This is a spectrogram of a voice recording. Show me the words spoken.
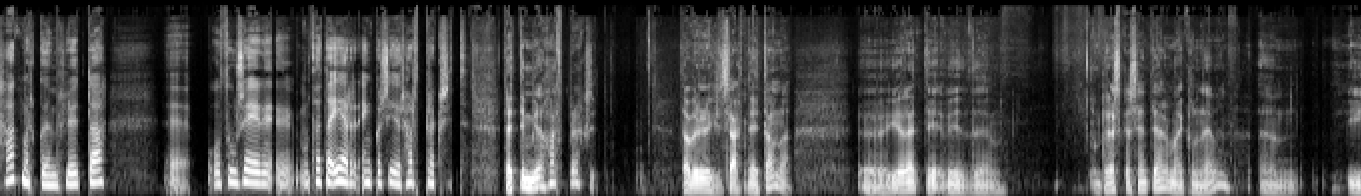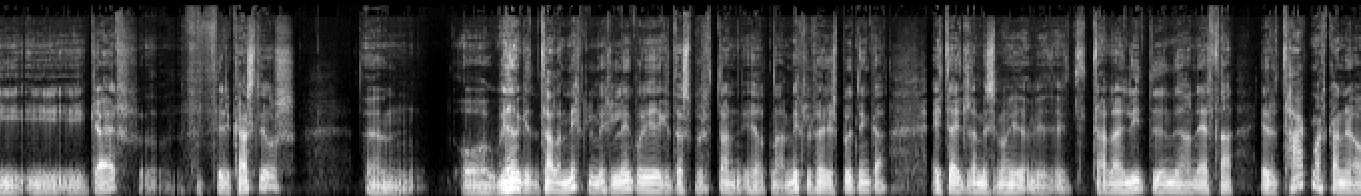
takmörkuðum hluta uh, og þú segir, uh, þetta er enga síður hart brexit. Þetta er mjög hart brexit. Það verður ekki sagt neitt annað. Uh, ég rætti við breska sendiðar, Michael Nevin, um, í, í, í gær fyrir Kastljós um, og við hefum getið að tala miklu, miklu lengur ég hef getið að spurta hann hérna, miklu fleiri spurninga. Eitt aðeins sem ég, við talaði lítið um þann er það, eru takmarkanir á,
